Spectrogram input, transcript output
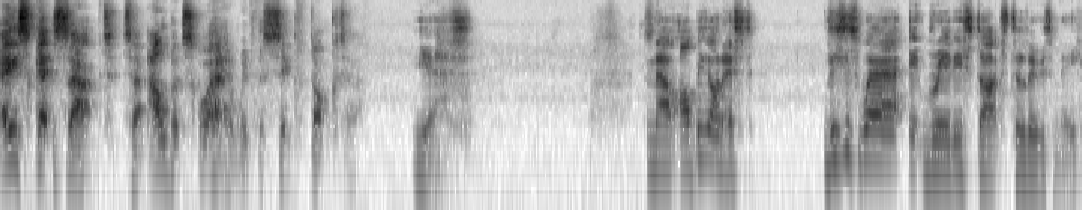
Ace gets zapped to Albert Square with the Sixth Doctor. Yes. Now, I'll be honest. This is where it really starts to lose me,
